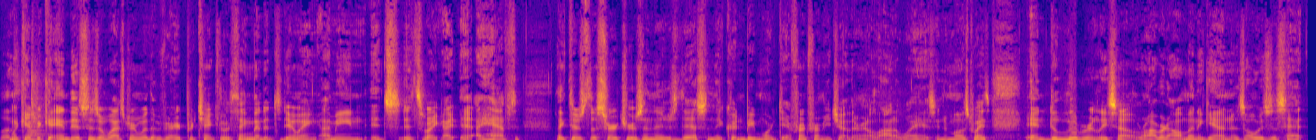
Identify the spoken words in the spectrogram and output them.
Let's Okay, talk. beca- and this is a western with a very particular thing that it's doing. I mean, it's it's like I, I have to, like there's the searchers and there's this, and they couldn't be more different from each other in a lot of ways, and in most ways, and deliberately so. Robert Altman again is always a, sat,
